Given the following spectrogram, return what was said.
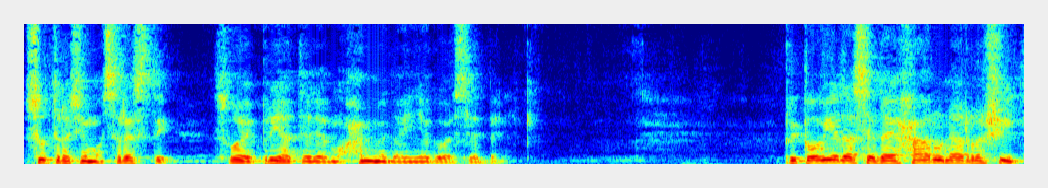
Sutra ćemo sresti svoje prijatelje Muhammeda i njegove sljedbenike. Pripovijeda se da je Harun al-Rashid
